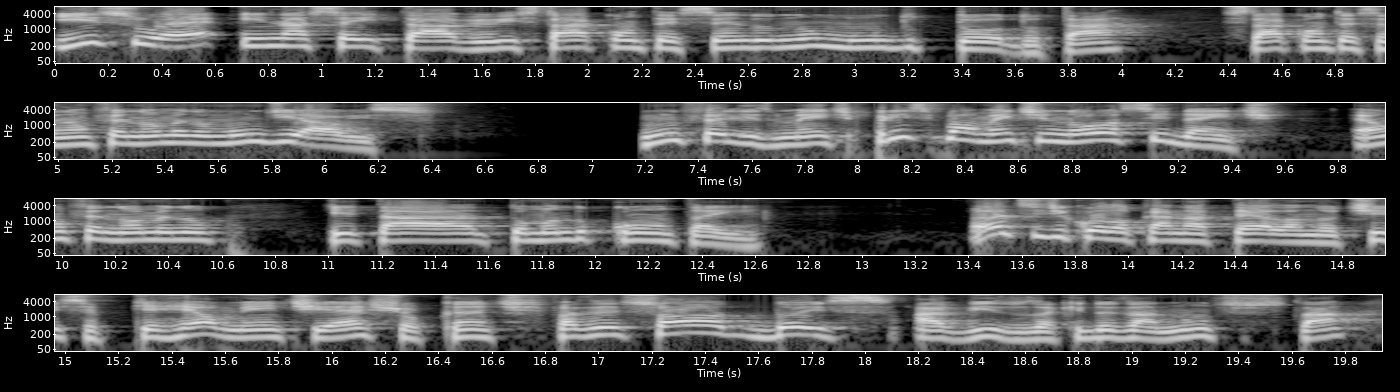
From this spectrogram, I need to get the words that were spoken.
Isso é inaceitável e está acontecendo no mundo todo, tá? Está acontecendo, é um fenômeno mundial isso. Infelizmente, principalmente no Ocidente, é um fenômeno que está tomando conta aí. Antes de colocar na tela a notícia, porque realmente é chocante, fazer só dois avisos aqui, dois anúncios, tá?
